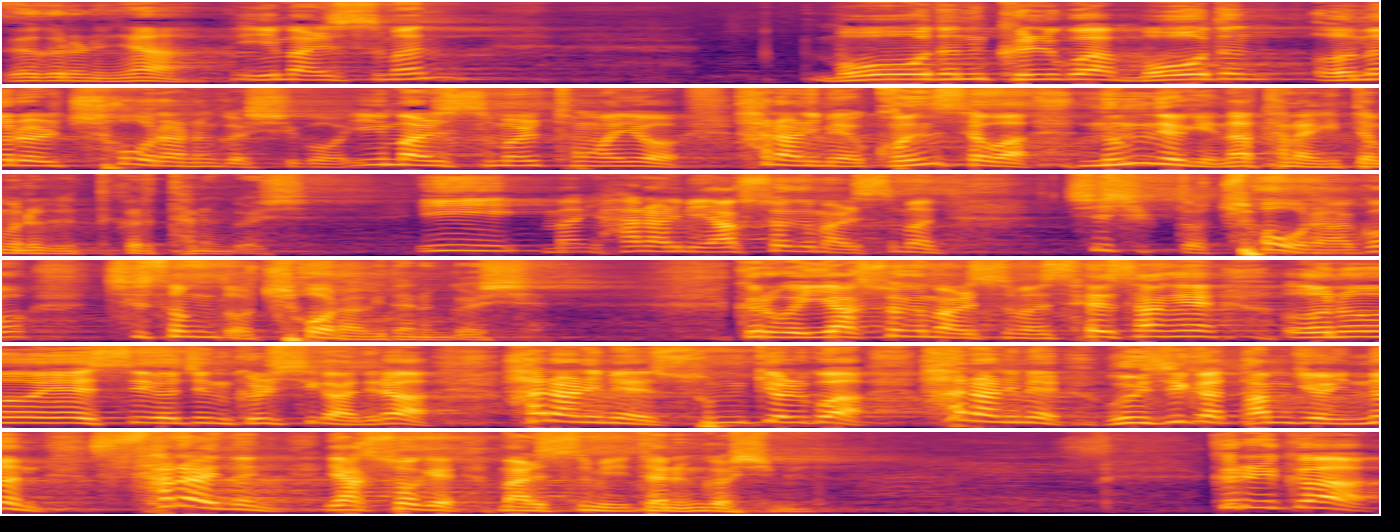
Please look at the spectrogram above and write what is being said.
왜 그러느냐? 이 말씀은 모든 글과 모든 언어를 초월하는 것이고 이 말씀을 통하여 하나님의 권세와 능력이 나타나기 때문에 그렇다는 것이. 이 하나님의 약속의 말씀은 지식도 초월하고 지성도 초월하게 되는 것이. 그리고 이 약속의 말씀은 세상의 언어에 쓰여진 글씨가 아니라 하나님의 숨결과 하나님의 의지가 담겨 있는 살아있는 약속의 말씀이 되는 것입니다. 그러니까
